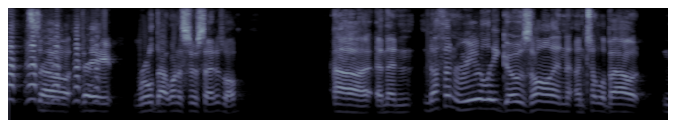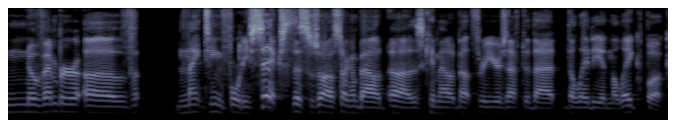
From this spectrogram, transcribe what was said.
so they ruled that one a suicide as well. Uh, and then nothing really goes on until about November of 1946. This is what I was talking about. Uh, this came out about three years after that. The Lady in the Lake book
